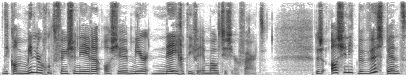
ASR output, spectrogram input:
die kan minder goed functioneren als je meer negatieve emoties ervaart. Dus als je niet bewust bent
